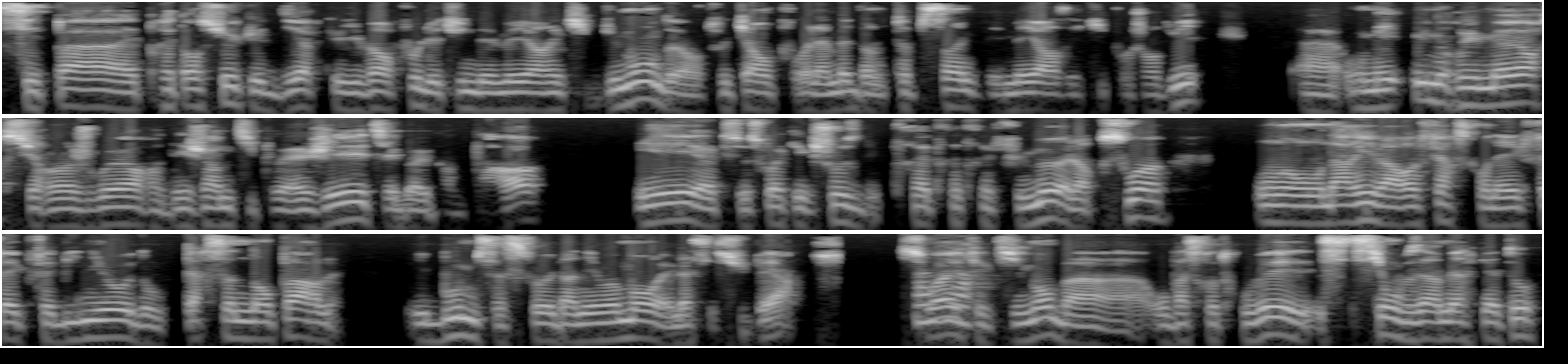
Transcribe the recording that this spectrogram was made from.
c'est pas prétentieux que de dire que Liverpool est une des meilleures équipes du monde. En tout cas, on pourrait la mettre dans le top 5 des meilleures équipes aujourd'hui. Euh, on met une rumeur sur un joueur déjà un petit peu âgé, Thiago Alcantara, et que ce soit quelque chose de très très très fumeux. Alors soit on, on arrive à refaire ce qu'on avait fait avec Fabinho, donc personne n'en parle, et boum, ça se fait au dernier moment et là c'est super. Soit effectivement, bah, on va se retrouver, si on faisait un mercato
